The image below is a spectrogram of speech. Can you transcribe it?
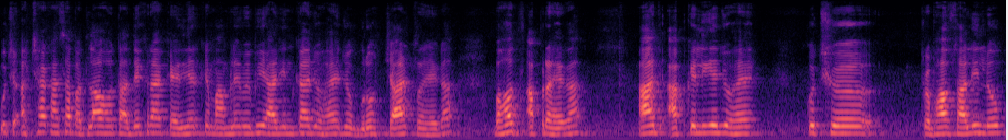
कुछ अच्छा खासा बदलाव होता दिख रहा है। कैरियर के मामले में भी आज इनका जो है, जो ग्रोथ चार्ट रहेगा, बहुत अप रहेगा। आज आपके लिए जो है कुछ प्रभावशाली लोग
